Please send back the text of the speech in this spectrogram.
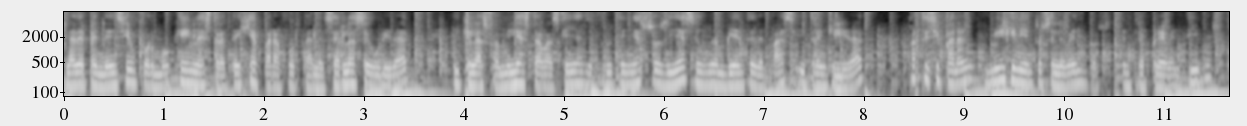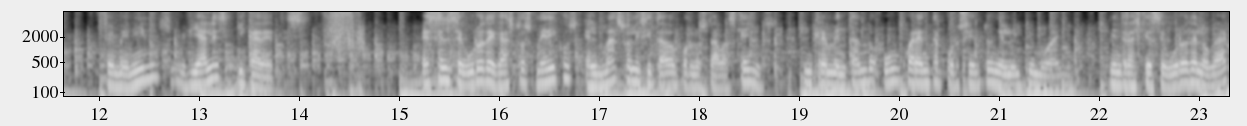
La dependencia informó que en la estrategia para fortalecer la seguridad y que las familias tabasqueñas disfruten estos días en un ambiente de paz y tranquilidad, participarán 1.500 elementos entre preventivos, femeninos, viales y cadetes. Es el seguro de gastos médicos el más solicitado por los tabasqueños, incrementando un 40% en el último año, mientras que el seguro del hogar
